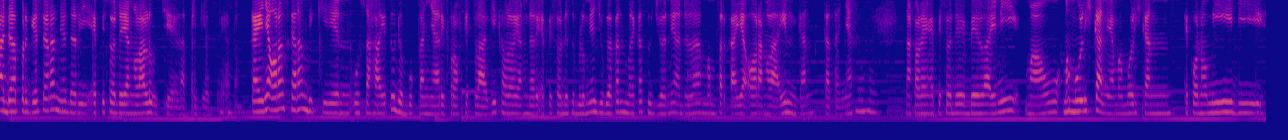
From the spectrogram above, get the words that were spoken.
ada pergeseran ya dari episode yang lalu, cie lah pergeseran. Hmm. Kayaknya orang sekarang bikin usaha itu udah bukan nyari profit lagi. Kalau yang dari episode sebelumnya juga kan mereka tujuannya adalah memperkaya orang lain kan katanya. Hmm. Nah kalau yang episode Bella ini mau memulihkan ya, memulihkan ekonomi di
